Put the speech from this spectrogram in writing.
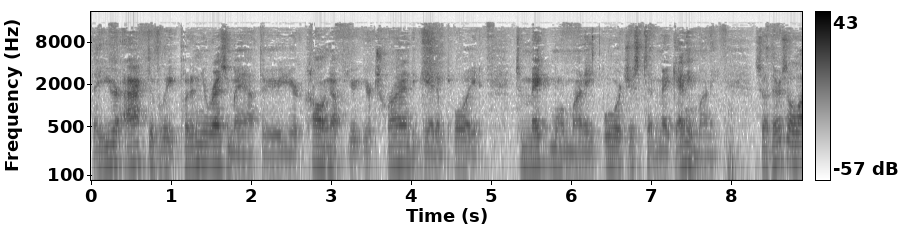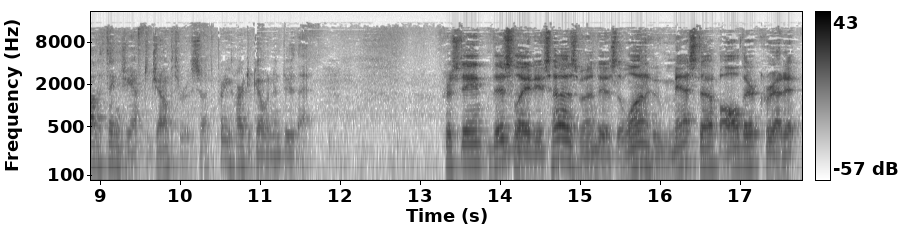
that you're actively putting your resume out there. You're calling up. You're, you're trying to get employed to make more money or just to make any money. So there's a lot of things you have to jump through. So it's pretty hard to go in and do that. Christine, this lady's husband is the one who messed up all their credit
